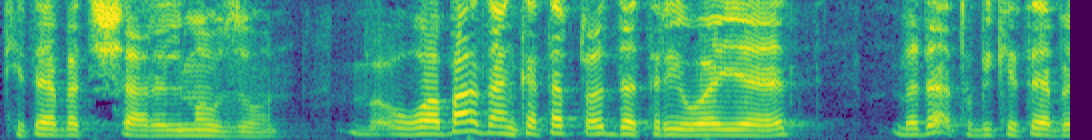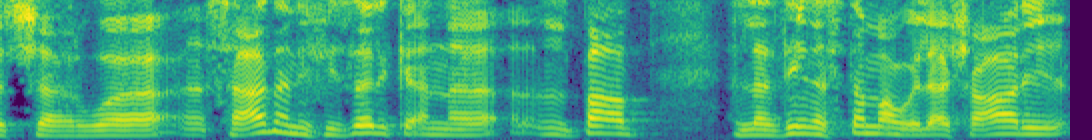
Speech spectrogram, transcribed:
كتابة الشعر الموزون. وبعد أن كتبت عدة روايات بدأت بكتابة الشعر وساعدني في ذلك أن البعض الذين استمعوا إلى أشعاري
